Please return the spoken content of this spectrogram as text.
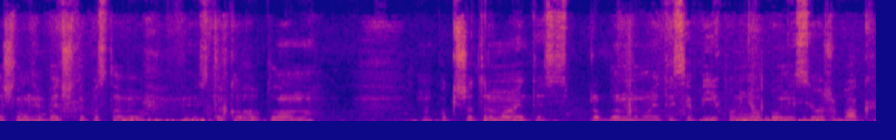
Е, Шланги, бачите, поставив ось такого плану. Ну, поки що тримаєтесь, проблем немає. Тобто я б їх поміняв повністю аж бак.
